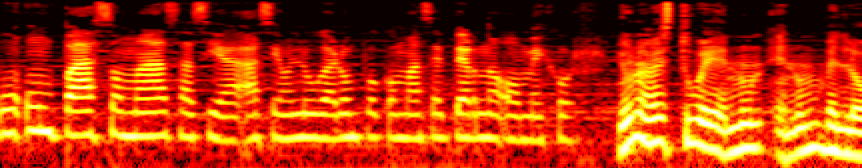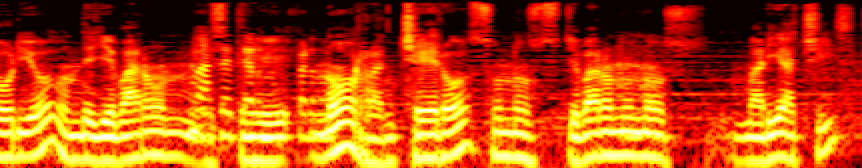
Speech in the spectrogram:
un, un paso más hacia, hacia un lugar un poco más eterno o mejor. Yo una vez estuve en un, en un velorio donde llevaron, Más este, eterno, no, rancheros, unos, llevaron unos mariachis.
